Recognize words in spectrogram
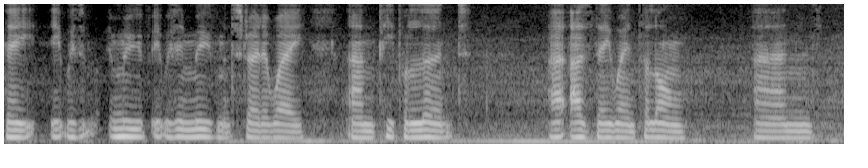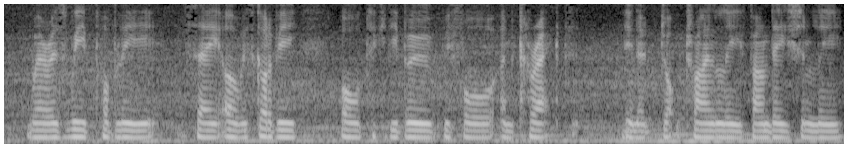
They it was move it was in movement straight away, and people learnt a- as they went along, and whereas we probably say, oh, it's got to be all tickety boo before and correct, you know, doctrinally, foundationally,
